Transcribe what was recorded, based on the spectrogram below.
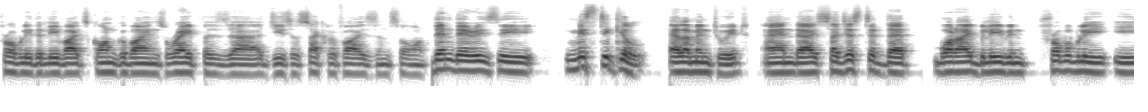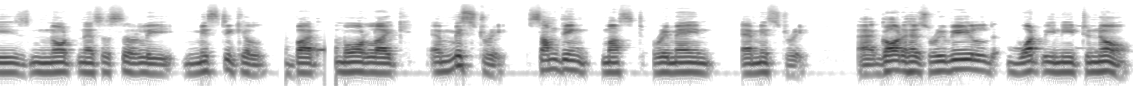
probably the Levites' concubines' rape as uh, Jesus' sacrifice and so on. Then there is the mystical element to it, and I suggested that what I believe in probably is not necessarily mystical, but more like a mystery. Something must remain a mystery. Uh, God has revealed what we need to know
